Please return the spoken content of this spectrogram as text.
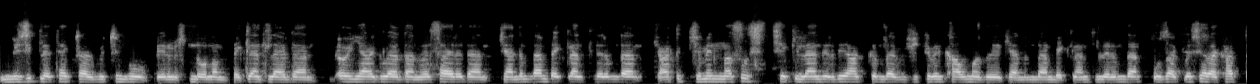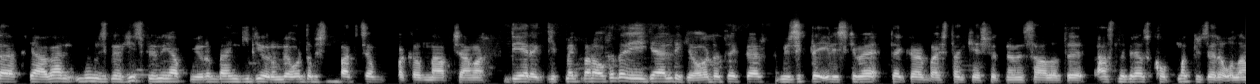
müzikle tekrar bütün bu benim üstünde olan beklentilerden, ön yargılardan vesaireden, kendimden beklentilerimden, artık kimin nasıl şekillendirdiği hakkında bir fikrimin kalmadığı, kendimden beklentilerimden uzaklaşarak hatta ya ben bu müziklerin hiçbirini yapmıyorum, ben gidiyorum ve orada bir şey bakacağım bakalım ne yapacağıma diyerek gitmek bana o kadar iyi geldi ki orada tekrar müzikle ilişkime tekrar baştan keşfetmemi sağladı. Aslında biraz kopmak üzere olan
